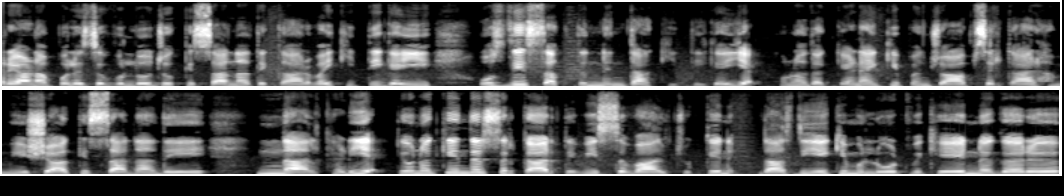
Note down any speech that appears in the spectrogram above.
ਹਰਿਆਣਾ ਪੁਲਿਸ ਦੇ ਵੱਲੋਂ ਜੋ ਕਿਸਾਨਾਂ ਤੇ ਕਾਰਵਾਈ ਕੀਤੀ ਗਈ ਉਸ ਦੀ ਸਖਤ ਨਿੰਦਾ ਕੀਤੀ ਗਈ ਹੈ। ਉਹਨਾਂ ਦਾ ਕਹਿਣਾ ਹੈ ਕਿ ਪੰਜਾਬ ਸਰਕਾਰ ਹਮੇਸ਼ਾ ਕਿਸਾਨ ਦੇ ਨਾਲ ਖੜੀ ਹੈ। ਤੇ ਉਹਨਾਂ ਕੇਂਦਰ ਸਰਕਾਰ ਤੇ ਵੀ ਸਵਾਲ ਚੁੱਕੇ ਨੇ। ਦੱਸ ਦਈਏ ਕਿ ਮਲੋਟ ਵਿਖੇ ਨਗਰ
